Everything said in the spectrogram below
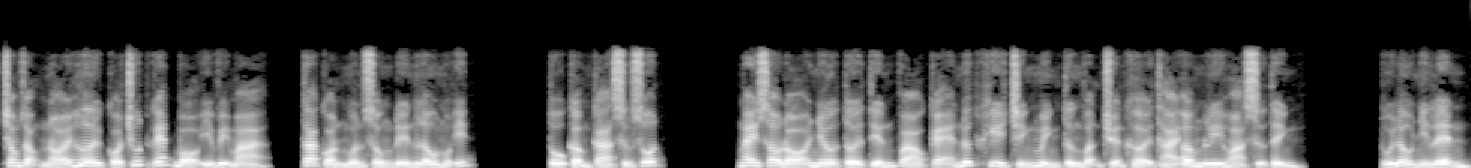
trong giọng nói hơi có chút ghét bỏ ý vị mà, ta còn muốn sống đến lâu một ít. Tô Cẩm Ca sửng sốt. Ngay sau đó nhớ tới tiến vào kẽ nứt khi chính mình từng vận chuyển khởi thái âm ly hỏa sự tình. Túi đầu nhìn lên,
